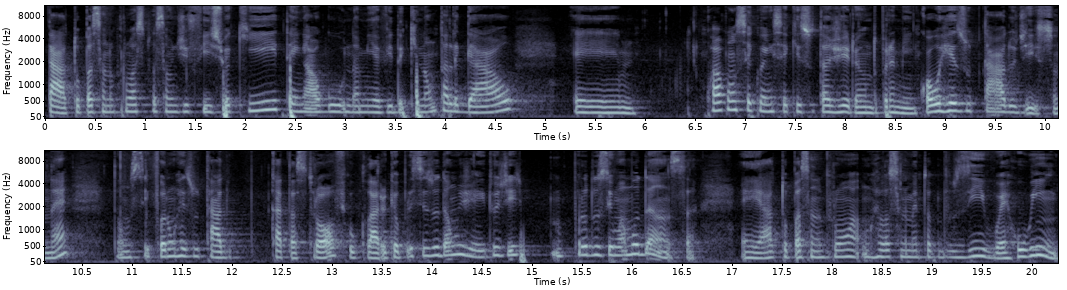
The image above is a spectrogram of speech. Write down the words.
Tá, tô passando por uma situação difícil aqui, tem algo na minha vida que não tá legal. É, qual a consequência que isso tá gerando para mim? Qual o resultado disso, né? Então, se for um resultado catastrófico, claro que eu preciso dar um jeito de produzir uma mudança. É, ah, tô passando por um relacionamento abusivo, é ruim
